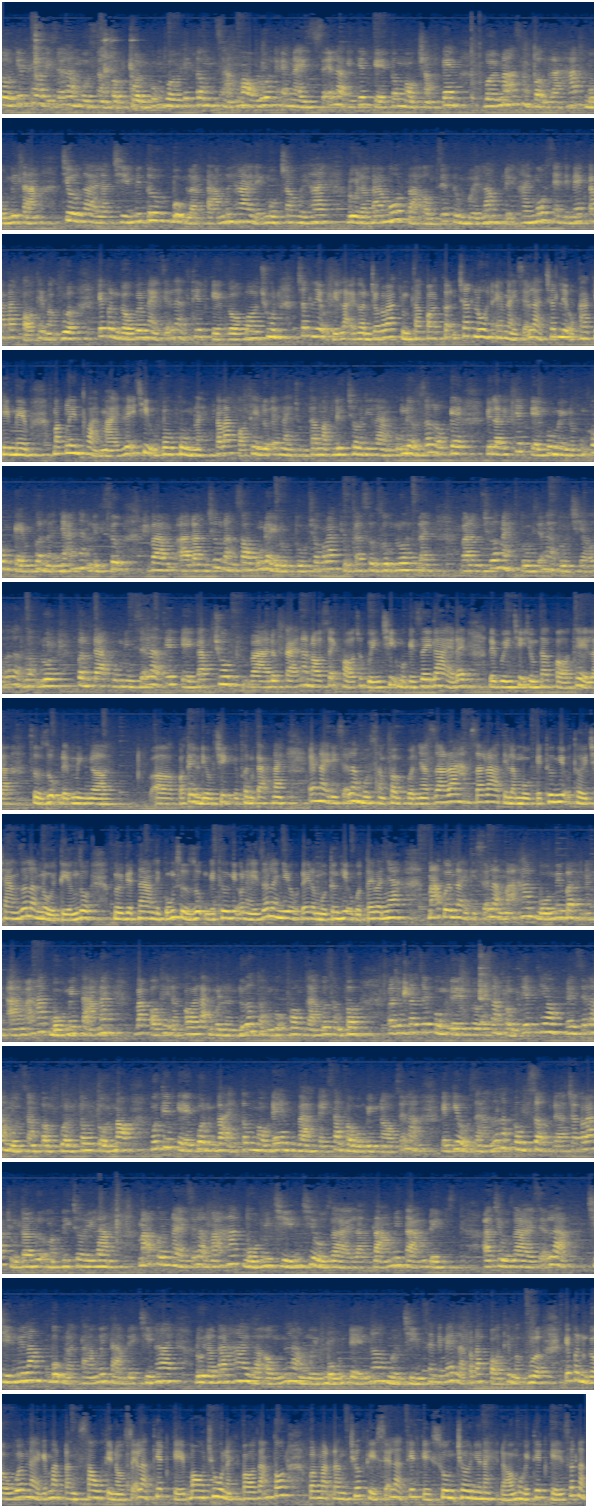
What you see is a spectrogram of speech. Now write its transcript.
rồi tiếp theo thì sẽ là một sản phẩm quần cũng với cái tông sáng màu luôn. Em này sẽ là cái thiết kế tông màu trắng kem với mã sản phẩm là H48 chiều dài là 94 bụng là 82 đến 112 đùi là 31 và ống sẽ từ 15 đến 21 cm các bác có thể mặc vừa. Cái phần gấu em này sẽ là thiết kế gấu bo chun. Chất liệu thì lại gần cho các bác, chúng ta coi cận chất luôn. Em này sẽ là chất liệu kaki mềm, mặc lên thoải mái, dễ chịu, vô cùng này. Các bác có thể lựa em này, chúng ta mặc đi chơi, đi làm cũng đều rất là ok. Vì là cái thiết kế của mình nó cũng không kém phần là nhã nhặn lịch sự. Và à, đằng trước đằng sau cũng đầy đủ túi cho các bác chúng ta sử dụng luôn. Đây. Và đằng trước này túi sẽ là túi chéo rất là rộng luôn. Phần cạp của mình sẽ là thiết kế cạp chun. Và được cái là nó sẽ có cho quý anh chị một cái dây đai ở đây để quý anh chị chúng ta có thể là sử dụng để mình uh, uh, có thể điều chỉnh cái phần cạp này. Em này thì sẽ là một sản phẩm của nhà Zara. Zara thì là một cái thương hiệu thời trang rất là nổi tiếng rồi. Người Việt Nam thì cũng sử dụng cái thương hiệu này rất là nhiều. Đây là một thương hiệu của Tây Ban Nha. Mã của em này thì sẽ là mã H47 này à mã H48 này bác có thể là coi lại một lần nữa toàn bộ form dáng của sản phẩm. Và chúng ta sẽ cùng đến với sản phẩm tiếp theo. Đây sẽ là một sản phẩm quần tông tối màu một thiết kế quần vải tông màu đen và cái sản phẩm của mình nó sẽ là cái kiểu dáng rất là công sở để cho các bác chúng ta lựa mặc đi chơi đi làm. Mã của em này sẽ là mã H49 chiều dài là 88 đến à, chiều dài sẽ là 95, bụng là 88 đến 92, đùi là 32 và ống là 14 đến ờ, 19 cm là các bác có thể mặc vừa. Cái phần gấu của em này cái mặt đằng sau thì nó sẽ là thiết kế bo chu này, bo giãn tốt. Còn mặt đằng trước thì sẽ là thiết kế suông chơi như này. Đó một cái thiết kế rất là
